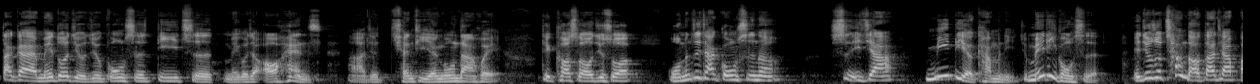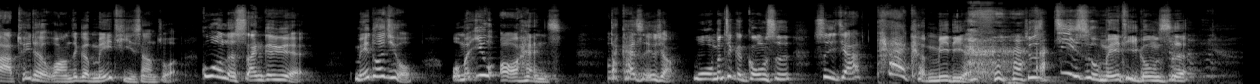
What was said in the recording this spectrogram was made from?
大概没多久就公司第一次美国叫 All Hands 啊，就全体员工大会，Dick Costolo 就说，我们这家公司呢是一家 media company，就媒体公司，也就是说倡导大家把 Twitter 往这个媒体上做。过了三个月，没多久。我们又 all hands，他开始又想，我们这个公司是一家 tech media，就是技术媒体公司。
